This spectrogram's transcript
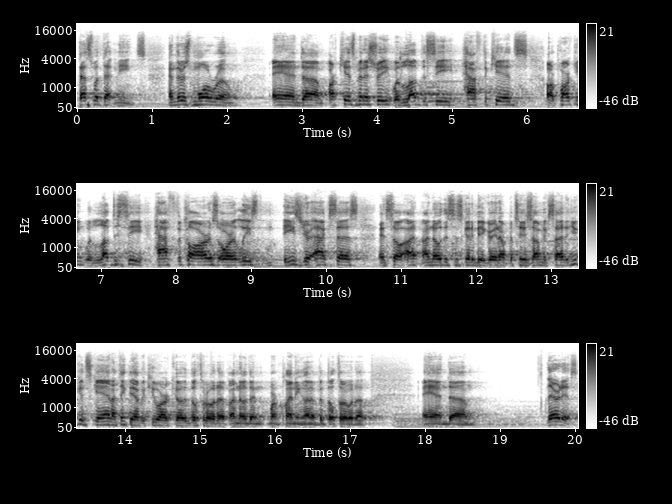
That's what that means. And there's more room. And um, our kids ministry would love to see half the kids. Our parking would love to see half the cars or at least easier access. And so I, I know this is going to be a great opportunity. So I'm excited. You can scan. I think they have a QR code. They'll throw it up. I know they weren't planning on it, but they'll throw it up. And um, there it is.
